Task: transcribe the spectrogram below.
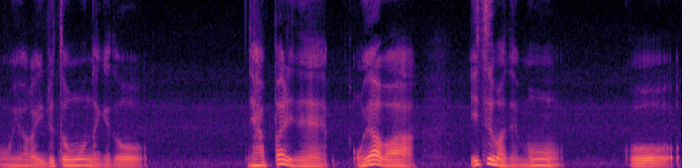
親がいると思うんだけどやっぱりね親はいつまでもこう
